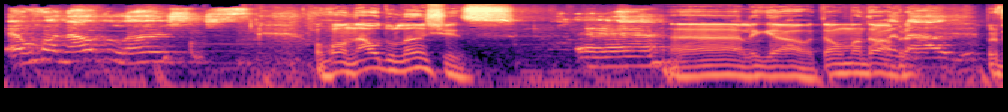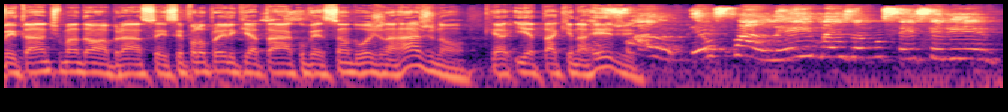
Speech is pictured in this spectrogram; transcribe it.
É o Ronaldo Lanches. O Ronaldo Lanches. É. Ah, legal. Então mandar um abraço. Aproveitar antes de mandar um abraço aí. Você falou pra ele que ia estar tá conversando hoje na rádio, não? Que ia estar tá aqui na eu rede? Falo, eu falei, mas eu não sei se ele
